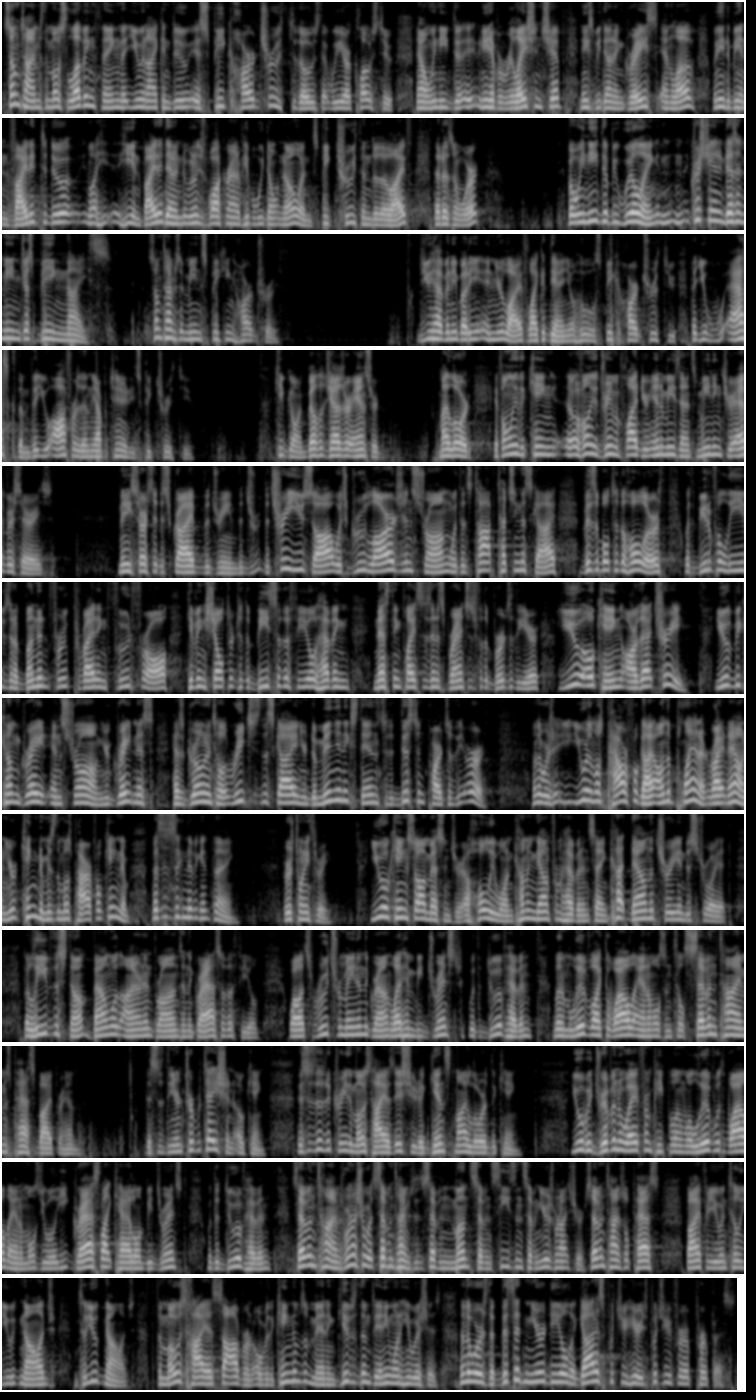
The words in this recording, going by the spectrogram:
Sometimes the most loving thing that you and I can do is speak hard truth to those that we are close to. Now, we need to, we need to have a relationship. It needs to be done in grace and love. We need to be invited to do it. He, he invited, and we don't just walk around to people we don't know and speak truth into their life. That doesn't work. But we need to be willing. Christianity doesn't mean just being nice. Sometimes it means speaking hard truth. Do you have anybody in your life, like a Daniel, who will speak hard truth to you, that you ask them, that you offer them the opportunity to speak truth to you? Keep going. Belteshazzar answered, My Lord, if only the king, uh, if only the dream applied to your enemies and its meaning to your adversaries. Then he starts to describe the dream. The, the tree you saw, which grew large and strong, with its top touching the sky, visible to the whole earth, with beautiful leaves and abundant fruit, providing food for all, giving shelter to the beasts of the field, having nesting places in its branches for the birds of the air. You, O king, are that tree. You have become great and strong. Your greatness has grown until it reaches the sky, and your dominion extends to the distant parts of the earth. In other words, you are the most powerful guy on the planet right now, and your kingdom is the most powerful kingdom. That's a significant thing. Verse 23 You, O king, saw a messenger, a holy one, coming down from heaven and saying, Cut down the tree and destroy it. But leave the stump bound with iron and bronze in the grass of the field. While its roots remain in the ground, let him be drenched with the dew of heaven. Let him live like the wild animals until seven times pass by for him. This is the interpretation, O king. This is the decree the Most High has issued against my lord the king. You will be driven away from people and will live with wild animals. You will eat grass like cattle and be drenched with the dew of heaven. Seven times, we're not sure what seven times is seven months, seven seasons, seven years, we're not sure. Seven times will pass by for you until you acknowledge, until you acknowledge that the Most High is sovereign over the kingdoms of men and gives them to anyone he wishes. In other words, that this isn't your deal, that God has put you here, He's put you here for a purpose.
